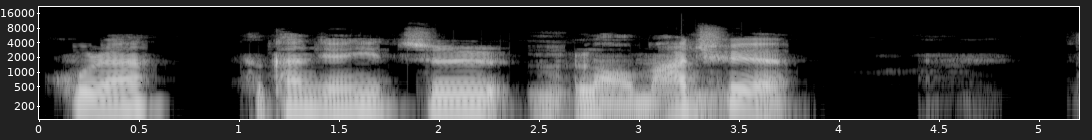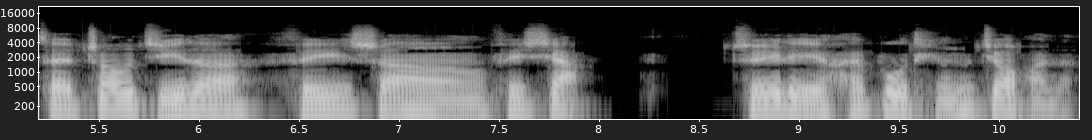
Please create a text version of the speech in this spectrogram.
忽然，他看见一只老麻雀在着急的飞上飞下，嘴里还不停的叫唤着：“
